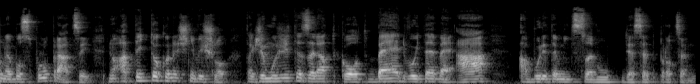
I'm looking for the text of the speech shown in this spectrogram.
nebo spolupráci. No a teď to konečně vyšlo, takže můžete zadat kód B2TVA a budete mít slevu 10%.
